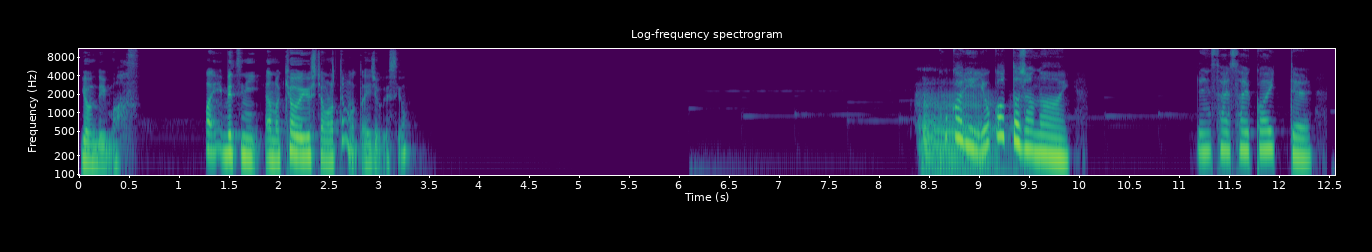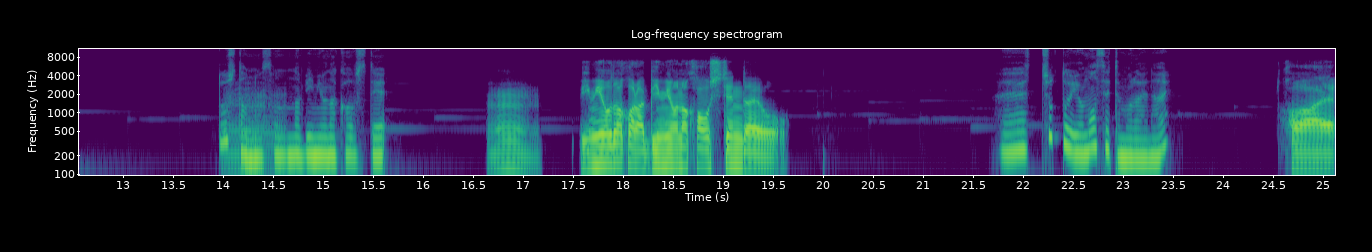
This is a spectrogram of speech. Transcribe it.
読んでいます。まあ、別にあの共有してもらっても大丈夫ですよ。コカリよかったじゃない連載再開ってどうしたうんのそんな微妙な顔してうん。微妙だから微妙な顔してんだよ。えー、ちょっと読ませてもらえない？は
